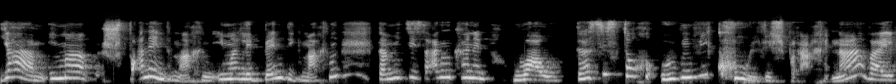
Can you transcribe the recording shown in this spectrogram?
ja, immer spannend machen, immer lebendig machen, damit sie sagen können, wow, das ist doch irgendwie cool, die Sprache, na? Weil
